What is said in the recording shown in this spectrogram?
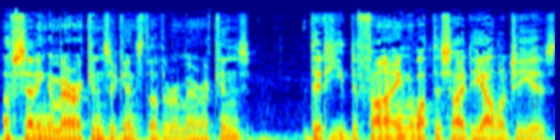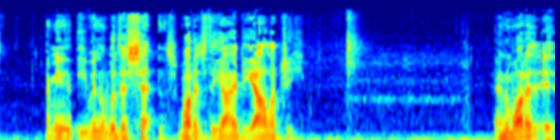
of setting Americans against other Americans did he define what this ideology is. I mean, even with a sentence, what is the ideology? And what is?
